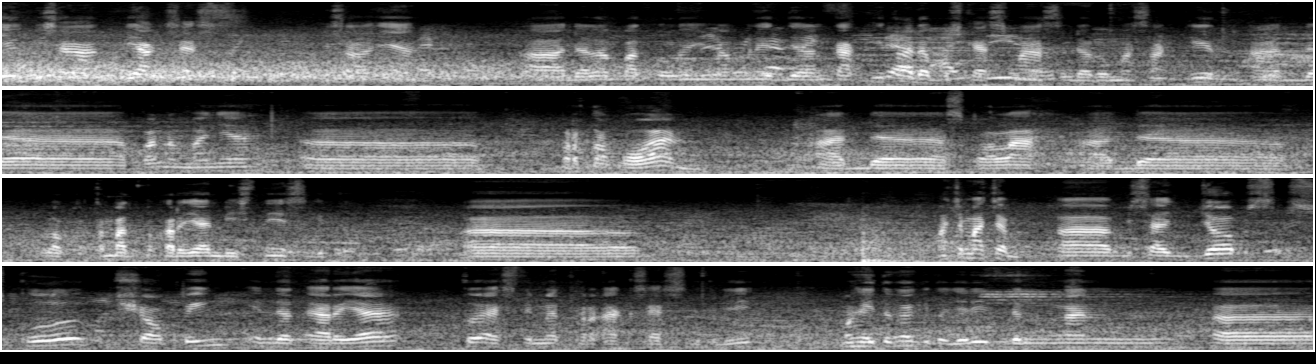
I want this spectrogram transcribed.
yang bisa diakses? Misalnya uh, dalam 45 menit jalan kaki itu ada puskesmas, ada rumah sakit, ada apa namanya uh, pertokoan, ada sekolah, ada tempat pekerjaan bisnis gitu. Uh, macam-macam uh, bisa jobs, school, shopping in that area to estimate her access gitu. Jadi menghitungnya gitu. Jadi dengan uh,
